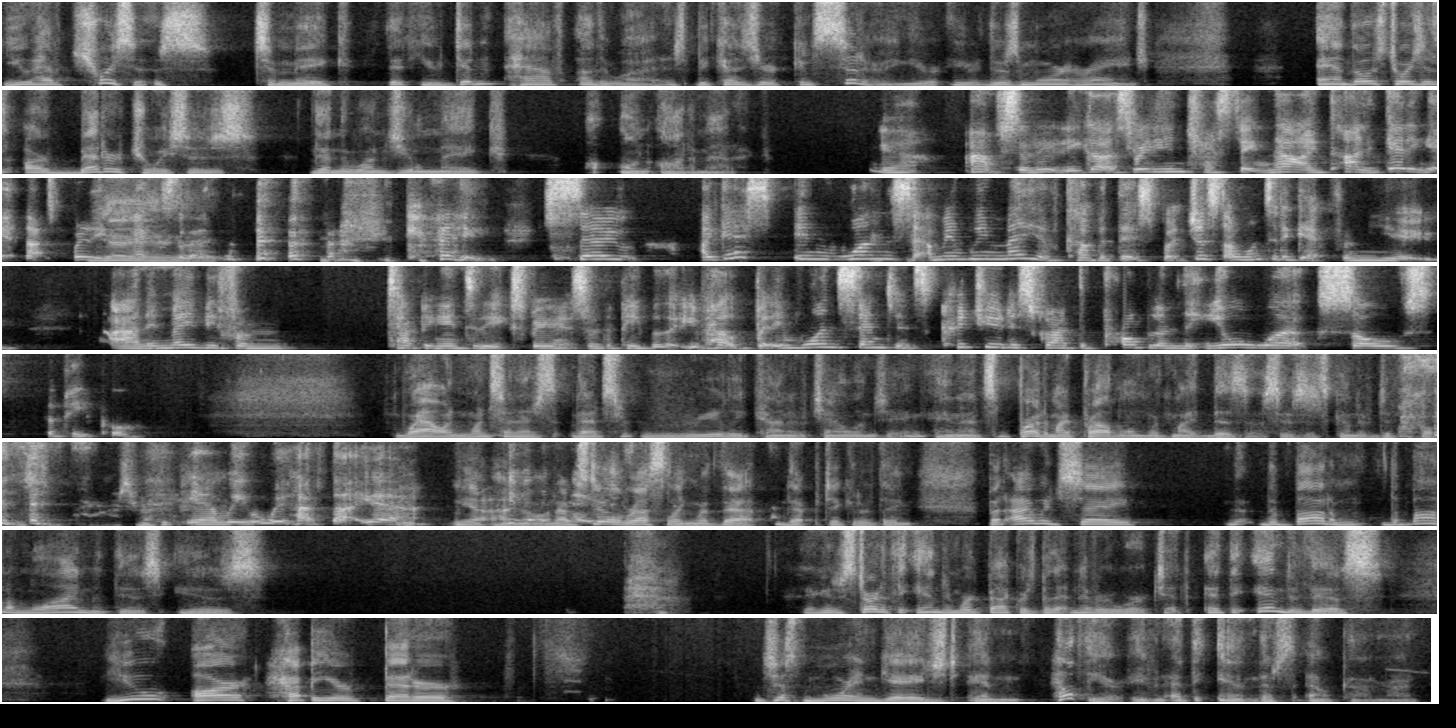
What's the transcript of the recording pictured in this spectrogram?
you have choices to make that you didn't have otherwise because you're considering you're, you're, there's more range. And those choices are better choices than the ones you'll make on automatic. Yeah absolutely. God it's really interesting. Now i'm kind of getting it. That's brilliant. Excellent. Okay. So i guess in one set i mean we may have covered this but just i wanted to get from you and it may be from tapping into the experience of the people that you've helped. But in one sentence, could you describe the problem that your work solves for people? Wow, in one sentence, that's really kind of challenging, and that's part of my problem with my business. Is it's kind of difficult to summarize, right? Yeah, we we have that. Yeah, yeah, I know, and I'm still wrestling with that that particular thing. But I would say the, bottom the bottom line with this is You're going to start at the end and work backwards, but that never works. At, at the end of this, you are happier, better, just more engaged and healthier, even at the end. That's the outcome, right?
